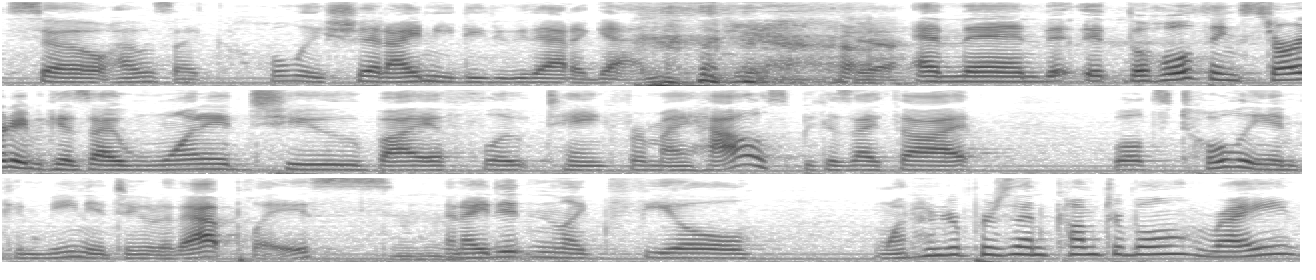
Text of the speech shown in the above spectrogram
So I was like, holy shit, I need to do that again. Yeah. And then th- it, the whole thing started because I wanted to buy a float tank for my house because I thought, well, it's totally inconvenient to go to that place. And I didn't like feel 100% comfortable, right?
